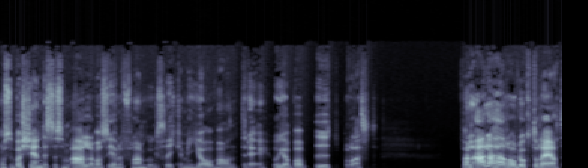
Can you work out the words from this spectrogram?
och så bara kändes det som alla var så jävla framgångsrika men jag var inte det. Och jag bara utbrast. Fan, alla här har doktorerat,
